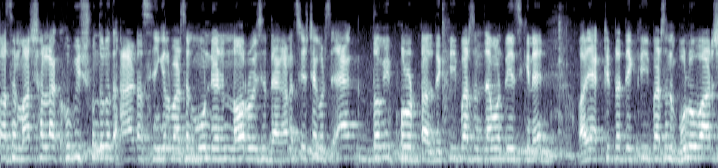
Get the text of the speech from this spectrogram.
পাচ্ছেন মার্শাল্লাহ খুবই সুন্দর কিন্তু আর একটা সিঙ্গেল পার্সেন্ট মুন্ডিয়ান নর রয়েছে, দেখানোর চেষ্টা করছে। একদমই ফ্লোর টাচ দেখতেই পারছেন যেমন স্কিনে আর অ্যাক্টিভটা দেখতেই পারছেন ব্লু বার্স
